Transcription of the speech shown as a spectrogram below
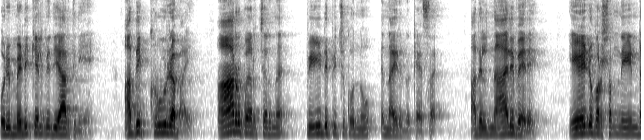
ഒരു മെഡിക്കൽ വിദ്യാർത്ഥിനിയെ അതിക്രൂരമായി ആറു പേർ ചേർന്ന് പീഡിപ്പിച്ചു കൊന്നു എന്നായിരുന്നു കേസ്. അതിൽ നാല് പേരെ ഏഴു വർഷം നീണ്ട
